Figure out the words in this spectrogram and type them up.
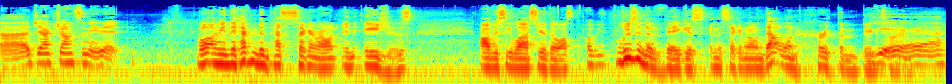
uh, Jack Johnson ate it. Well, I mean, they haven't been past the second round in ages. Obviously, last year they lost. Losing to Vegas in the second round, that one hurt them big Yeah. time.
